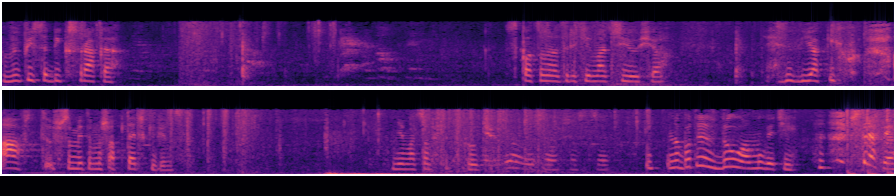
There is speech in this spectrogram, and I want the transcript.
Wypij sobie Big Srakę. Spocone triki Maciusia. Jakich... A, w, w sumie ty masz apteczki, więc... Nie ma co się pruć. No bo to jest duo, mówię ci. W strefie.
